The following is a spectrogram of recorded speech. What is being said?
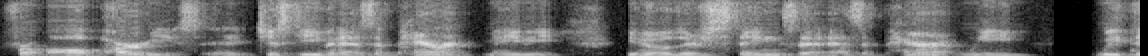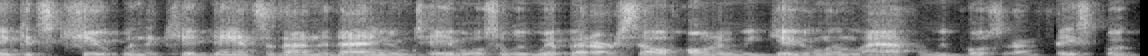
for all parties. It, just even as a parent, maybe you know, there's things that as a parent we we think it's cute when the kid dances on the dining room table, so we whip out our cell phone and we giggle and laugh and we post it on Facebook.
